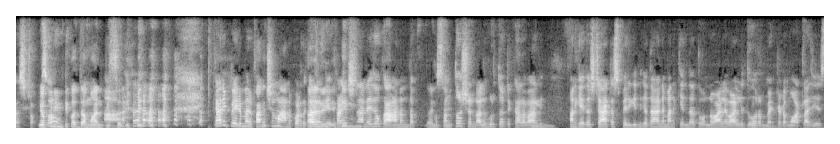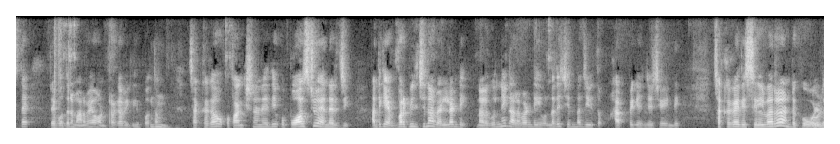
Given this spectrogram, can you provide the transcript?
కష్టం ఎప్పుడు ఇంటికి వద్దామా అనిపిస్తుంది కానీ పెళ్ళి మరి ఫంక్షన్ మానకూడదు కదండి. ఫంక్షన్ అనేది ఒక ఆనందం ఒక. సంతోషం నలుగురితోటి కలవాలి మనకి ఏదో స్టేటస్ పెరిగింది కదా అని మన కింద ఉన్న వాళ్ళని వాళ్ళని దూరం పెట్టడము అట్లా చేస్తే రేపు పొద్దున మనమే ఒంటరిగా మిగిలిపోతాం చక్కగా ఒక ఫంక్షన్ అనేది ఒక పాజిటివ్ ఎనర్జీ అందుకే ఎవరు పిలిచినా వెళ్ళండి. నలుగురిని కలవండి. ఉన్నది చిన్న జీవితం. హ్యాపీగా ఎంజాయ్ చేయండి. చక్కగా ఇది సిల్వర్ అండ్ గోల్డ్.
